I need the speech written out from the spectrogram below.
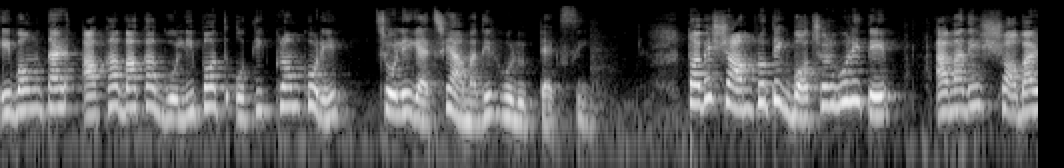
এবং তার আঁকা বাঁকা গলিপথ অতিক্রম করে চলে গেছে আমাদের হলুদ ট্যাক্সি। তবে সাম্প্রতিক বছরগুলিতে আমাদের সবার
